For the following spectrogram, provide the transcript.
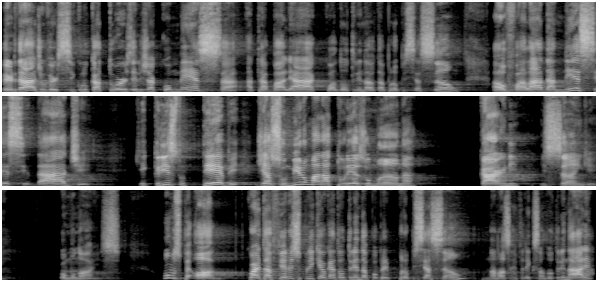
Verdade, o versículo 14, ele já começa a trabalhar com a doutrina da propiciação, ao falar da necessidade que Cristo teve de assumir uma natureza humana, carne e sangue, como nós. Vamos, ó, quarta-feira eu expliquei o que é a doutrina da propiciação, na nossa reflexão doutrinária,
